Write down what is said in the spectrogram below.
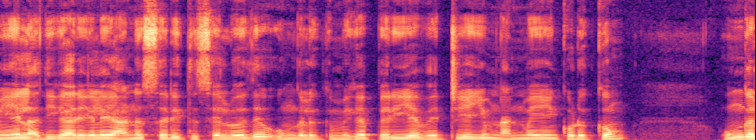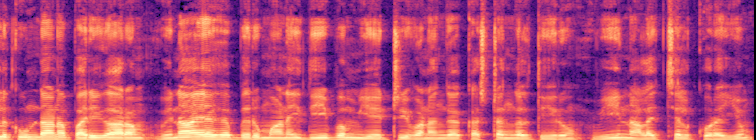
மேல் அதிகாரிகளை அனுசரித்து செல்வது உங்களுக்கு மிகப்பெரிய வெற்றியையும் நன்மையையும் கொடுக்கும். உங்களுக்கு உண்டான பரிகாரம் விநாயக பெருமானை தீபம் ஏற்றி வணங்க கஷ்டங்கள் தீரும் வீண் அலைச்சல் குறையும்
